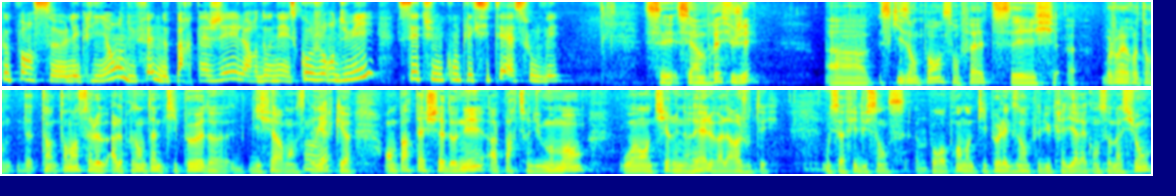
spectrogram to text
Que pensent les clients du fait de partager leurs données? Est-ce qu'aujourd'hui, c'est une complexité à soulever? C'est un vrai sujet. Euh, ce qu'ils en pensent, en fait, c'est moi, j'aurais tendance à le, présenter un petit peu différemment. C'est-à-dire qu'on partage sa donnée à partir du moment où on en tire une réelle valeur ajoutée, où ça fait du sens. Pour reprendre un petit peu l'exemple du crédit à la consommation,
